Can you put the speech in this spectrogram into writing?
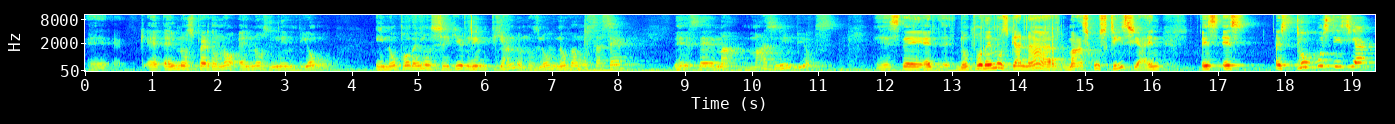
Eh, él, nos perdonó, Él nos limpió y no podemos seguir limpiándonos, no, no vamos a ser este, más, limpios. Este, no podemos ganar más justicia. es, es, es tu justicia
